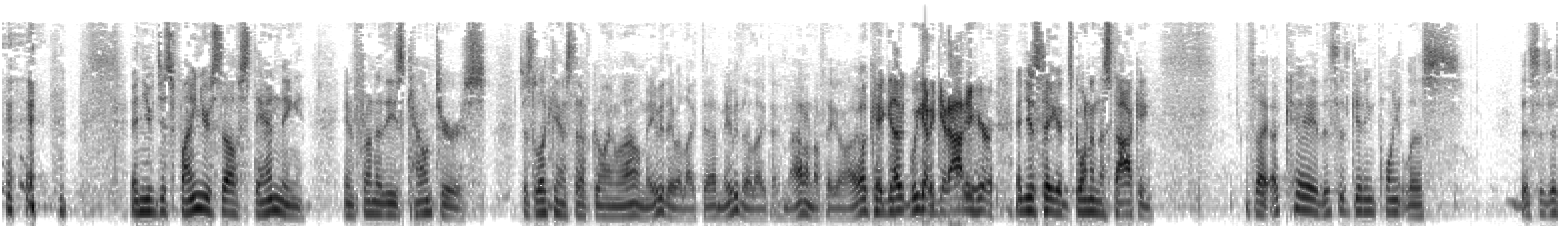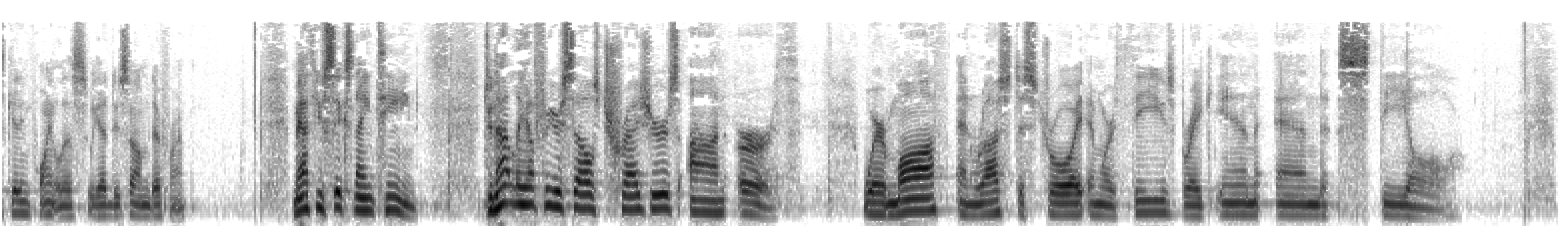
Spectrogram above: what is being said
and you just find yourself standing in front of these counters, just looking at stuff going, well, maybe they would like that. Maybe they're like that. I don't know if they go, okay, we got to get out of here and just take it. It's going in the stocking. It's like, okay, this is getting pointless. This is just getting pointless. We got to do something different. Matthew 6:19. Do not lay up for yourselves treasures on earth where moth and rust destroy and where thieves break in and steal.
